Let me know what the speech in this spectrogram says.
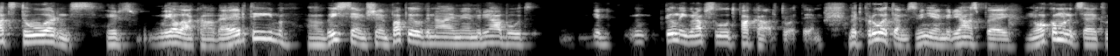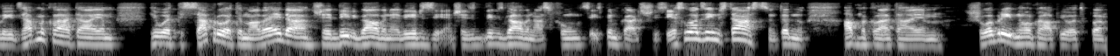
Pats tornis ir lielākā vērtība. Visiem šiem papildinājumiem ir jābūt ja, nu, pilnīgi un absolūti pakārtotiem. Bet, protams, viņiem ir jāspēj nokomunicēt līdz apmeklētājiem ļoti saprotamā veidā šie divi galvenie virzieni, šīs divas galvenās funkcijas. Pirmkārt, šis ieslodzījuma stāsts, un tad nu, apmeklētājiem šobrīd nokāpjot pa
